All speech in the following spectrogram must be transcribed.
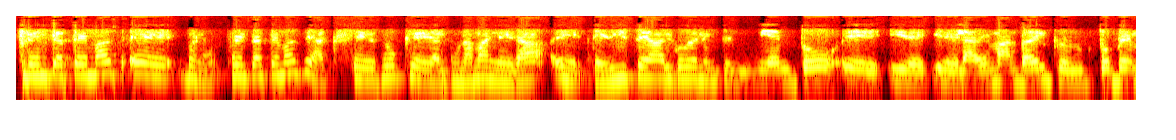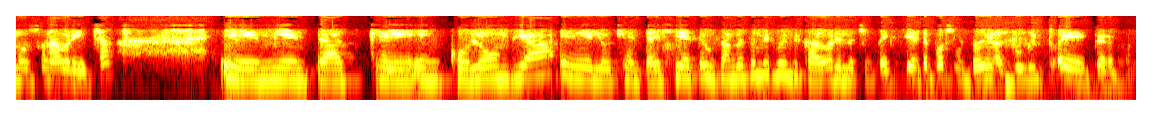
Frente a temas, eh, bueno, frente a temas de acceso que de alguna manera eh, te dice algo del entendimiento eh, y, de, y de la demanda del producto, vemos una brecha. Eh, mientras que en Colombia eh, el 87, usando ese mismo indicador, el 87% de adultos, eh, perdón,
